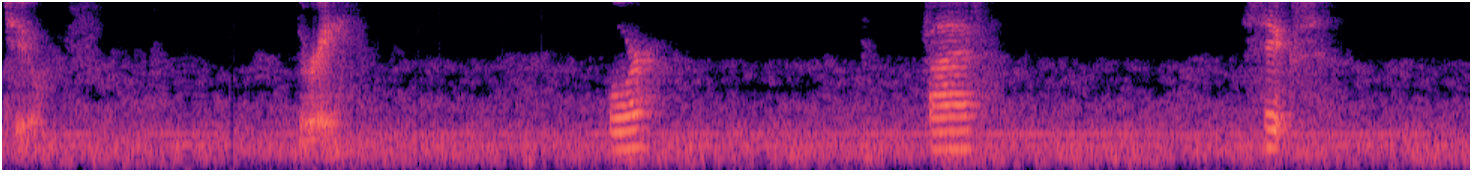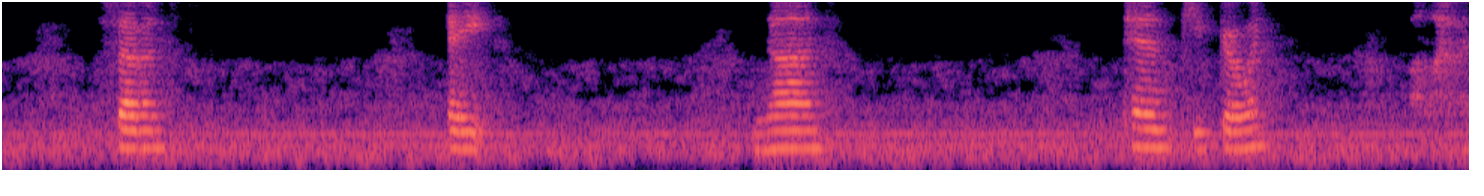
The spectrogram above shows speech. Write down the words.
two, three, four, five, six, seven, eight, nine, ten, keep going, eleven,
